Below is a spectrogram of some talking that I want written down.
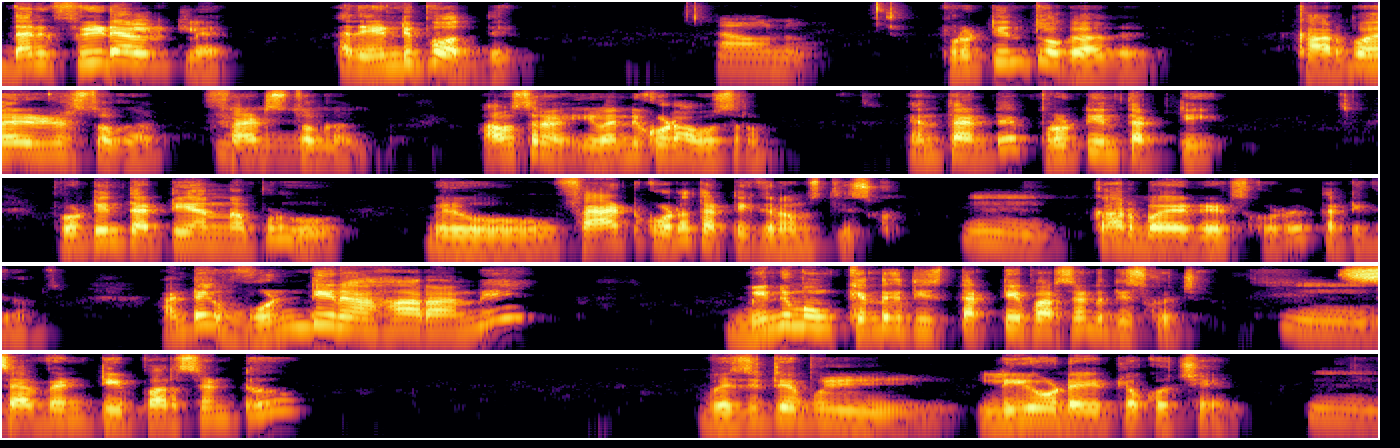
దానికి ఫీడ్ వెళ్ళట్లేదు అది ఎండిపోద్ది. అవును. ప్రోటీన్తో కాదు. కార్బోహైడ్రేట్స్తో కాదు. ఫ్యాట్స్తో. కాదు. అవసరం. ఇవన్నీ కూడా అవసరం. ఎంత అంటే ప్రోటీన్ థర్టీ. ప్రోటీన్ థర్టీ అన్నప్పుడు మీరు ఫ్యాట్ కూడా థర్టీ గ్రామ్స్ తీసుకో. కార్బోహైడ్రేట్స్ కూడా థర్టీ గ్రామ్స్. అంటే వండిన ఆహారాన్ని మినిమం కిందకి తీసి థర్టీ పర్సెంట్ తీసుకొచ్చి. ఉమ్, సెవెంటీ పర్సెంట్ వెజిటేబుల్ లియో డైట్లోకి వచ్చేయండి. ఉమ్,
